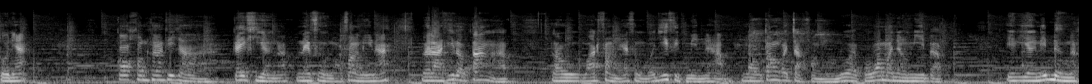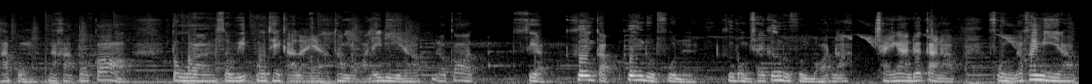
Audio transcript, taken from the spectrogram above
ตัวเนี้ยก็ค่อนข้างที่จะใกล้เคียงนะครับในส่วนของฝั่งนี้นะ เวลาที่เราตั้งอะครับ เราวัดฝั่งนี้สมมติว่า 20 มิลนะครับ เราต้องไปจับฝั่งนู้นด้วย เพราะว่ามันยังมีแบบเอียงๆนิดนึงนะครับผมนะครับ แล้วก็ตัวสวิตช์โปรเทคอะไรอะทำออกมาได้ดีนะครับ แล้วก็เสียบเครื่องกับเครื่องดูดฝุ่น คือผมใช้เครื่องดูดฝุ่นบอสเนาะใช้งานด้วยกันครับฝุ่นไม่ค่อยมีนะครับ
